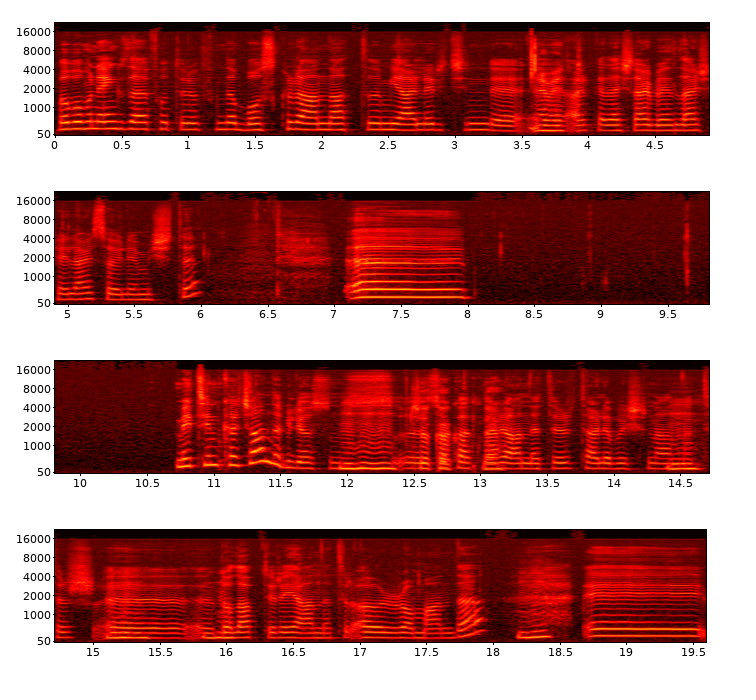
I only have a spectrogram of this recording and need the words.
E, babamın en güzel fotoğrafında Bozkır'ı anlattığım yerler için de evet. e, arkadaşlar benzer şeyler söylemişti. Evet Metin Kaçan da biliyorsunuz hı hı, sokakları anlatır, tarla başını anlatır, hı hı. E, Dolapdere'yi anlatır ağır romanda. Hı hı. E,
